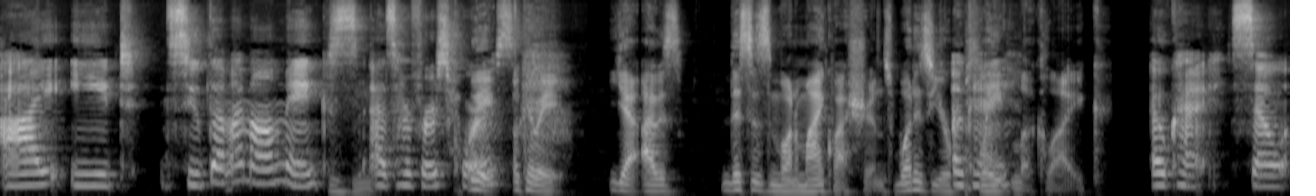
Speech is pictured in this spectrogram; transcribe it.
I eat soup that my mom makes Mhm. as her first Wait, course. okay, wait. Yeah, I was this is one of my questions. What does your Okay. plate look like? Okay, so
